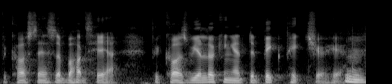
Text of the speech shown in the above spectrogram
because there's about here because we are looking at the big picture here mm.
